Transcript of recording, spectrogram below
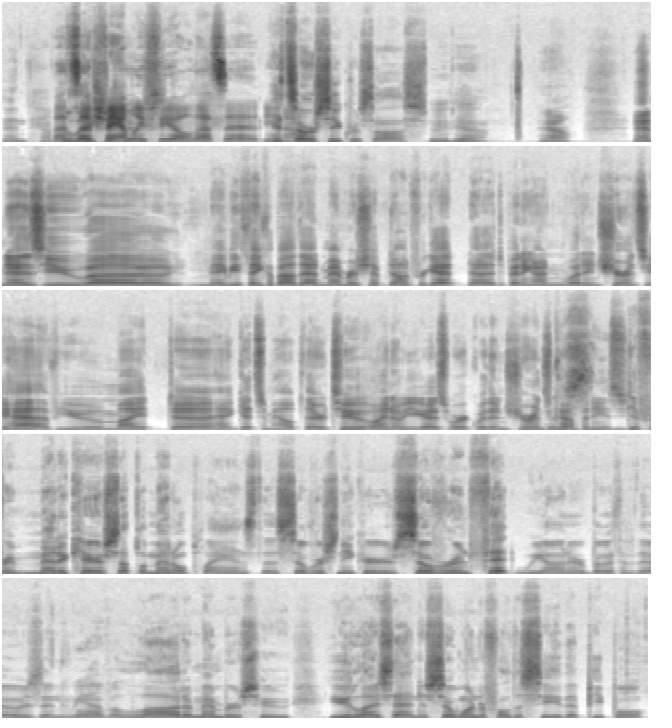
and Well, that's that family feel. That's it. you It's know? our secret sauce. Mhm. Yeah. Yeah. And as you uh, maybe think about that membership, don't forget, uh, depending on what insurance you have, you might uh, get some help there too. I know you guys work with insurance Those companies. Different Medicare supplemental plans, the Silver Sneakers, Silver and Fit. We honor both of those, and we have a lot of members who utilize that. And it's so wonderful to see that people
